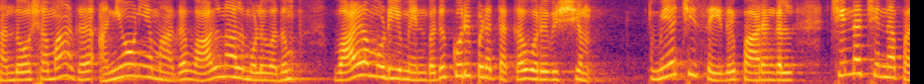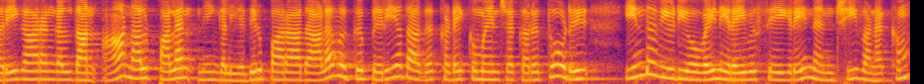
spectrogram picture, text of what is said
சந்தோஷமாக அந்யோன்யமாக வாழ்நாள் முழுவதும் வாழ முடியும் என்பது குறிப்பிடத்தக்க ஒரு விஷயம். முயற்சி செய்து பாருங்கள். சின்ன சின்ன பரிகாரங்கள் தான். ஆனால் பலன் நீங்கள் எதிர்பாராத அளவுக்கு பெரியதாக கிடைக்கும் என்ற கருத்தோடு இந்த வீடியோவை நிறைவு செய்கிறேன். நன்றி வணக்கம்.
